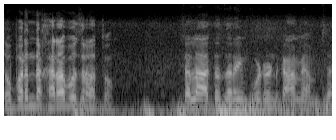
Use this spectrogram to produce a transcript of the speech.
तोपर्यंत खराबच राहतो. चला आता जरा इम्पॉर्टंट काम आहे आमचं.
